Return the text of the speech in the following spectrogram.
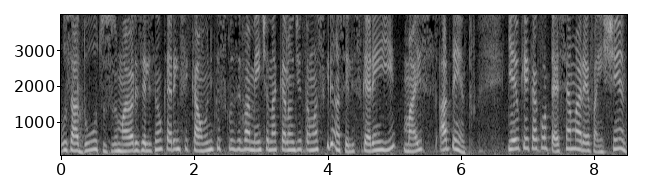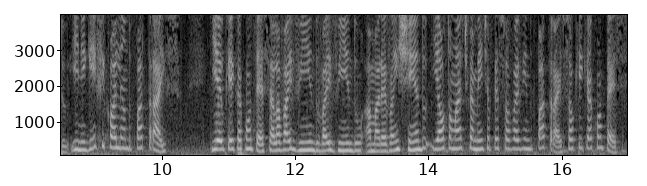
Os adultos, os maiores, eles não querem ficar único exclusivamente naquela onde estão as crianças. Eles querem ir mais adentro. E aí o que, que acontece? A maré vai enchendo e ninguém fica olhando para trás. E aí o que, que acontece? Ela vai vindo, vai vindo, a maré vai enchendo e automaticamente a pessoa vai vindo para trás. Só que o que acontece?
